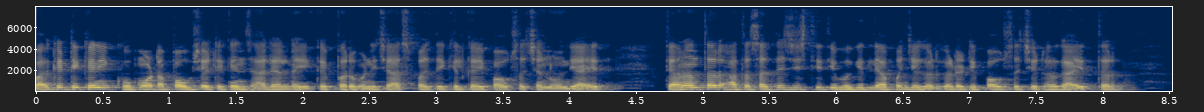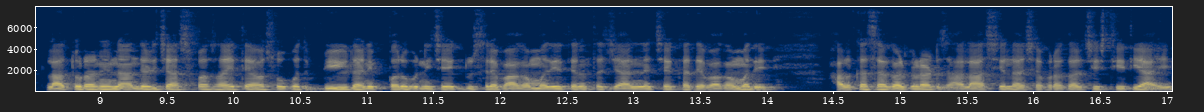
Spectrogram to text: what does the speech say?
बाकी ठिकाणी खूप मोठा पाऊस या ठिकाणी झालेला नाही. काही परभणीच्या आसपास देखील काही पावसाच्या नोंदी आहेत. त्यानंतर आता सध्याची स्थिती बघितली आपण जे गडगडाटी पावसाचे ढग आहेत तर लातूर आणि नांदेडच्या आसपास आहे. त्यासोबत बीड आणि परभणीच्या एक दुसऱ्या भागामध्ये त्यानंतर जालन्याच्या एखाद्या भागामध्ये हलकासा गडगडाट झाला असेल अशा प्रकारची स्थिती आहे.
